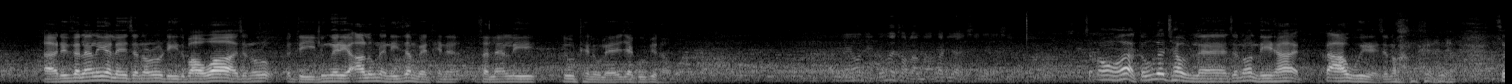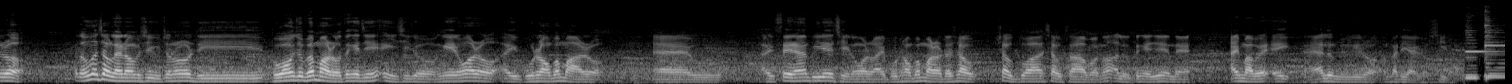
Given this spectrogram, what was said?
အဲဒီဇလန်လေးကလည်းကျွန်တော်တို့ဒီသဘာဝကကျွန်တော်တို့ဒီလူငယ်တွေအားလုံးနဲ့နေစပ်မယ်ထင်တဲ့ဇလန်လေးလို့ထင်လို့လည်းရိုက်ကူးပြတာပေါ့နေရောဒီ36လမ်းမှာအမှတ်တရရှိတယ်ရှိတယ် ကျွန်တော်က36လမ်းကျွန်တော်နေထားတအားဝေးတယ်ကျွန်တော်ဆိုတော့36လမ်းတော့မရှိဘူးကျွန်တော်တို့ဒီဘုံအောင်ကျော်ဘက်မှာတော့တကယ်ချင်းအိမ်ရှိတော့ငယ်တော့ကတော့အဲဘိုးထောင်ဘက်မှာတော့အဲဟိုအဲဆယ်တန်းပြီးတဲ့အချိန်တော့ကတော့အဲဘိုးထောင်ဘက်မှာတော့တခြားလျှောက်သွားလျှောက်စားပါတော့အဲ့လိုတကယ်ချင်းနဲ့အဲ့မှာပဲအိတ်အဲ့လိုမျိုးလေးတော့အမှတ်တရတော့ရှိတယ်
